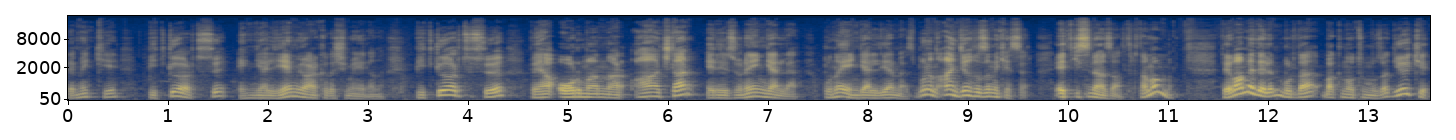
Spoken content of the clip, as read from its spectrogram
Demek ki bitki örtüsü engelleyemiyor arkadaşım heyelanı. Bitki örtüsü veya ormanlar, ağaçlar erozyonu engeller. Bunu engelleyemez. Bunun ancak hızını keser. Etkisini azaltır tamam mı? Devam edelim burada bak notumuza. Diyor ki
